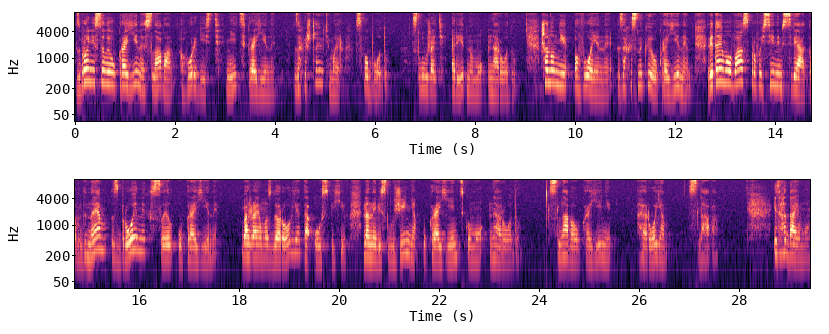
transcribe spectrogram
Збройні сили України, слава, гордість, міць країни захищають мир, свободу, служать рідному народу. Шановні воїни, захисники України, вітаємо вас з професійним святом Днем Збройних сил України. Бажаємо здоров'я та успіхів на ниві служіння українському народу. Слава Україні! Героям слава! І згадаємо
